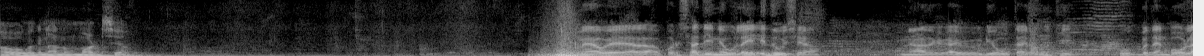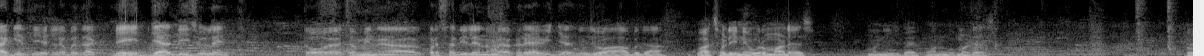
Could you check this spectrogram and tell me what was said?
આવો કંઈક નાનું મઠ છે. મેં હવે પ્રસાદી ને એવું લઈ લીધું છે. મેં આ કાંઈ વીડિયો ઉતાર્યો નથી. ભૂખ બધાને બહુ લાગી હતી એટલે બધા બે ગયા ડીશું લઈને. તો જમીન પ્રસાદી લઈને અમે ઘરે આવી ગયા છીએ. જો આ બધા વાછડીને એવું રમાડે છે. મનીષભાઈ ફોન રમાડે છે. જો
